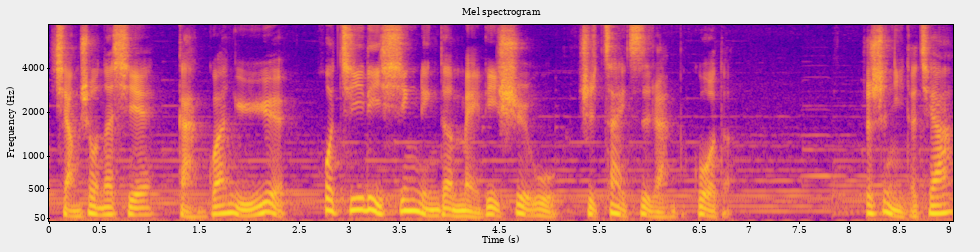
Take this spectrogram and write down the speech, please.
享受那些感官愉悦或激励心灵的美丽事物是再自然不过的。这是你的家，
